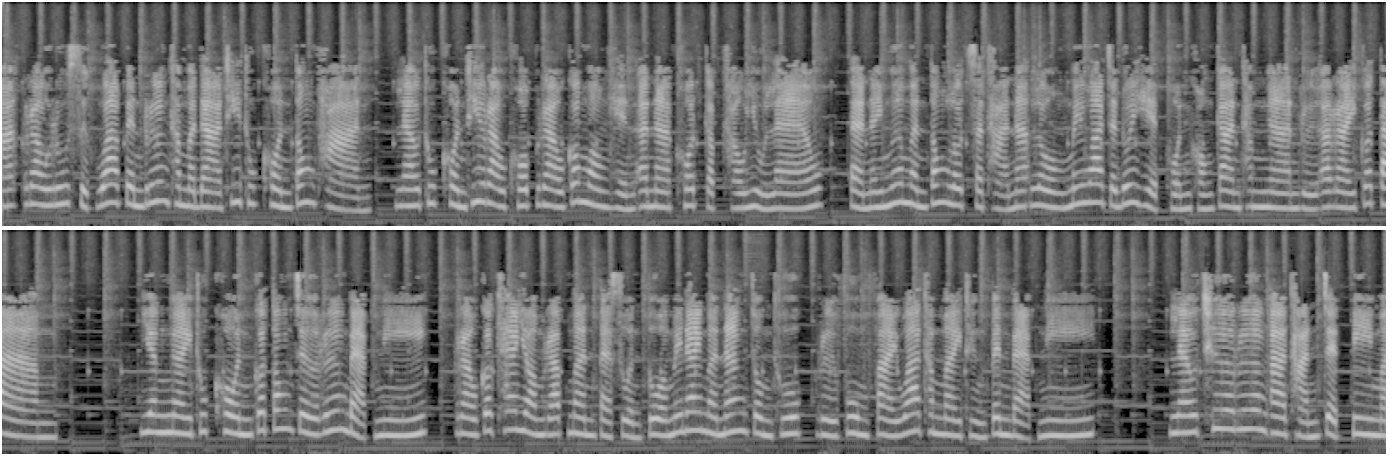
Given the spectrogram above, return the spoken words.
ะ เรารู้สึกว่าเป็นเรื่องธรรมดาที่ทุกคนต้องผ่าน แล้วทุกคนที่เราครบเราก็มองเห็นอนาคตกับเขาอยู่แล้ว แต่ในเมื่อมันต้องลดสถานะลงไม่ว่าจะด้วยเหตุผลของการทำงานหรืออะไรก็ตาม ยังไงทุกคนก็ต้องเจอเรื่องแบบนี้ เราก็แค่ยอมรับมันแต่ส่วนตัวไม่ได้มานั่งจมทุกข์ หรือฟูมไฟว่าทำไมถึงเป็นแบบนี้ แล้วเชื่อเรื่องอาถรรพ์เจ็ดปีไหม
